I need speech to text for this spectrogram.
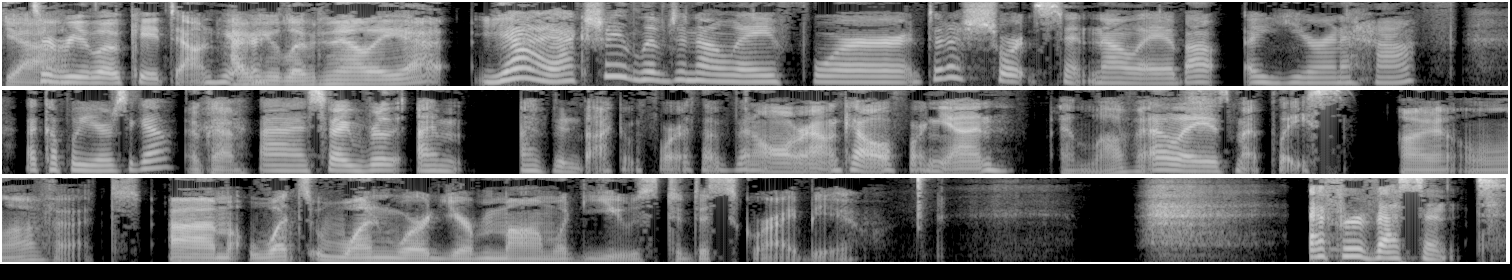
yeah. to relocate down here. Have you lived in LA yet? yeah, I actually lived in LA for did a short stint in LA about a year and a half a couple years ago. Okay. Uh, so I really I'm I've been back and forth. I've been all around California and I love it. LA is my place. I love it. Um, what's one word your mom would use to describe you? Effervescent.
